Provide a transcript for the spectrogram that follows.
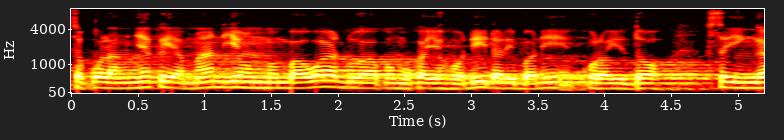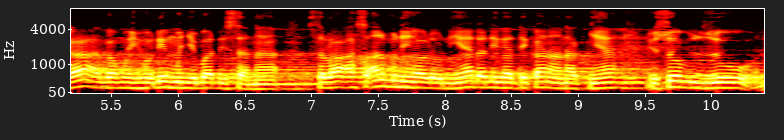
Sepulangnya ke Yaman dia membawa dua pemuka Yahudi dari Bani Quraidah sehingga agama Yahudi menyebar di sana. Setelah As'ad meninggal dunia dan digantikan anaknya Yusuf Zu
